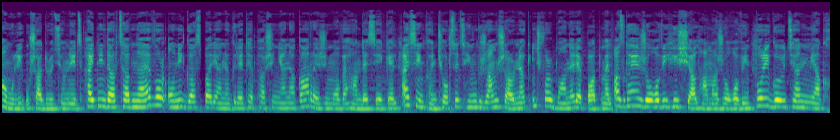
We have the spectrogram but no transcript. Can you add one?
մամուլի ուշադրությունից։ Հայտնի դարձավ նաեւ, որ Օնի Գասպարյանը գրեթե Փաշինյանական ռեժիմով է հանդես եկել, այսինքն 4-ից 5 ժամ շարունակ ինչ որ բաներ է պատմել ազգային ժողովի հիշյալ համաժողովին, որի գոյության միակ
